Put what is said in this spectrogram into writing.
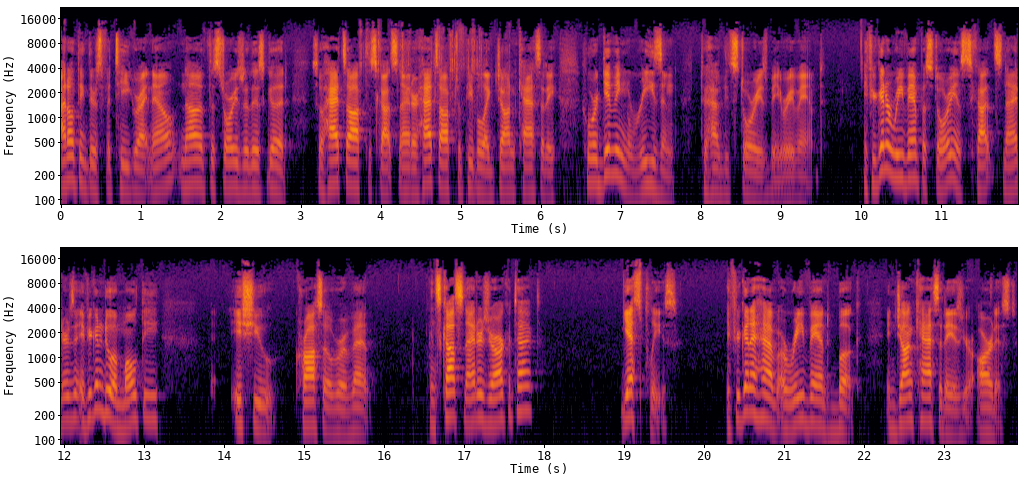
I don't think there's fatigue right now. Not if the stories are this good. So hats off to Scott Snyder. Hats off to people like John Cassaday, who are giving reason to have these stories be revamped. If you're going to revamp a story and Scott Snyder's, if you're going to do a multi-issue crossover event, and Scott Snyder's your architect, yes, please. If you're going to have a revamped book and John Cassaday is your artist,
